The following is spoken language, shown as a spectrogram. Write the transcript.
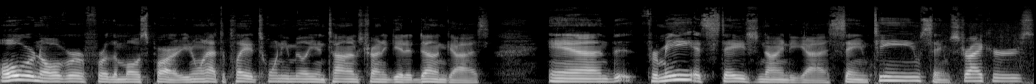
over and over for the most part. You don't have to play it 20 million times trying to get it done, guys. And for me, it's stage 90, guys. Same team, same strikers,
